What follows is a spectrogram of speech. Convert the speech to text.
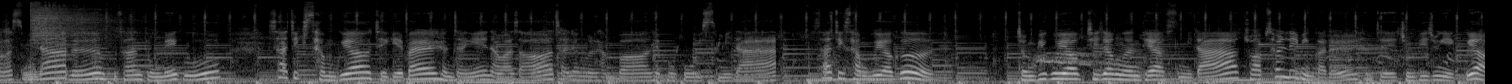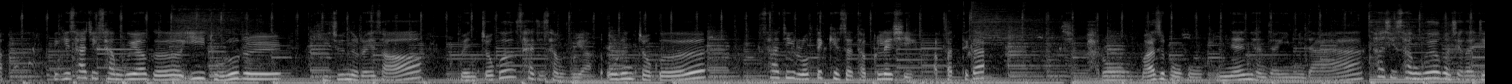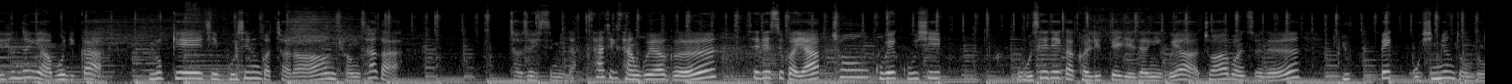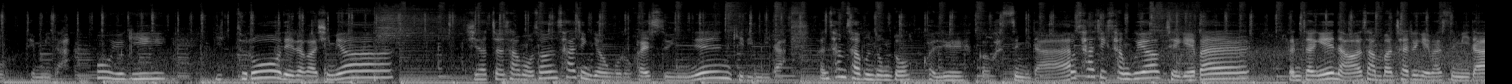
반갑습니다. 오늘은 부산 동래구 사직 3구역 재개발 현장에 나와서 촬영을 한번 해보고 있습니다. 사직 3구역은 정비구역 지정은 되었습니다. 조합 설립 인가를 현재 준비 중에 있고요. 여기 사직 3구역은 이 도로를 기준으로 해서 왼쪽은 사직 3구역, 오른쪽은 사직 롯데캐슬 더 클래식 아파트가 바로 마주보고 있는 현장입니다. 사직 3구역은 제가 이제 현장에 와보니까 이렇게 지금 보시는 것처럼 경사가 젖어 있습니다. 사직 3구역은 세대수가 약 총 995세대가 건립될 예정이고요. 조합원 수는 650명 정도 됩니다. 또 여기 밑으로 내려가시면 지하철 3호선 사직역으로 갈 수 있는 길입니다. 한 3, 4분 정도 걸릴 것 같습니다. 사직 3구역 재개발 현장에 나와서 한번 촬영해 봤습니다.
